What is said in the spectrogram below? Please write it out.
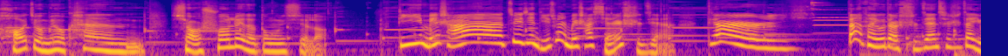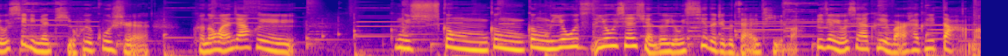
好久没有看小说类的东西了。第一，没啥，最近的确是没啥闲时间。第二，但凡有点时间，其实，在游戏里面体会故事，可能玩家会更更更更优优先选择游戏的这个载体吧。毕竟游戏还可以玩，还可以打嘛。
